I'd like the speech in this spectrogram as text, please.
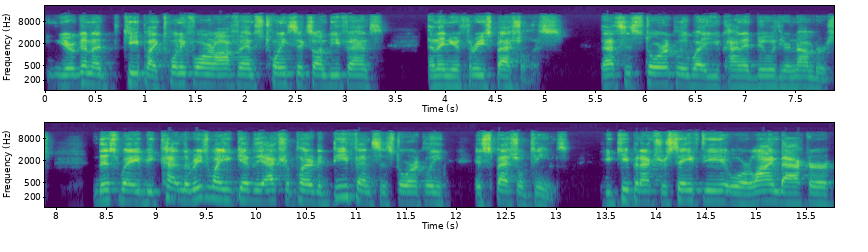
you're gonna keep like 24 on offense, 26 on defense, and then your three specialists. That's historically what you kind of do with your numbers. This way, because the reason why you give the extra player to defense historically is special teams you keep an extra safety or linebacker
